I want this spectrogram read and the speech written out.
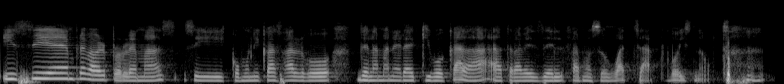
y siempre va a haber problemas si comunicas algo de la manera equivocada a través del famoso WhatsApp Voice Note.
